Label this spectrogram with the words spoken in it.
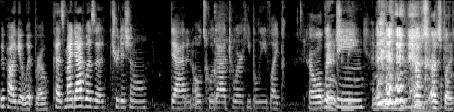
We'd probably get whipped, bro. Because my dad was a traditional dad, an old school dad, to where he believed like How all parents should be. whipping. Maybe. I was, I was just playing.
